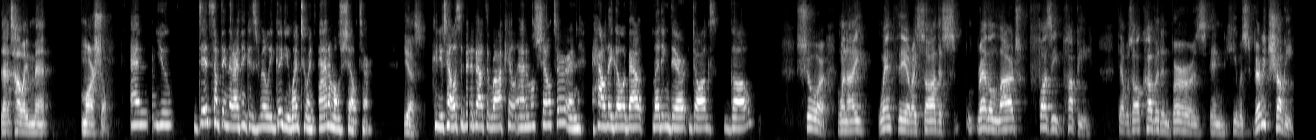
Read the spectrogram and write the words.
that's how I met Marshall. And you did something that I think is really good. You went to an animal shelter. Yes. Can you tell us a bit about the Rock Hill Animal Shelter and how they go about letting their dogs go? Sure. When I went there, I saw this rather large, fuzzy puppy that was all covered in burrs, and he was very chubby.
